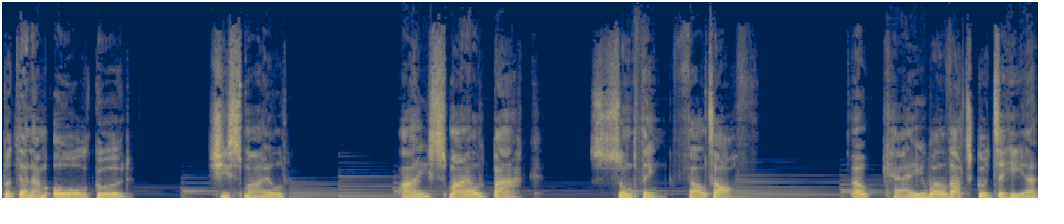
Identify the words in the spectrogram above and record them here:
but then I'm all good. She smiled. I smiled back. Something felt off. Okay, well, that's good to hear.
